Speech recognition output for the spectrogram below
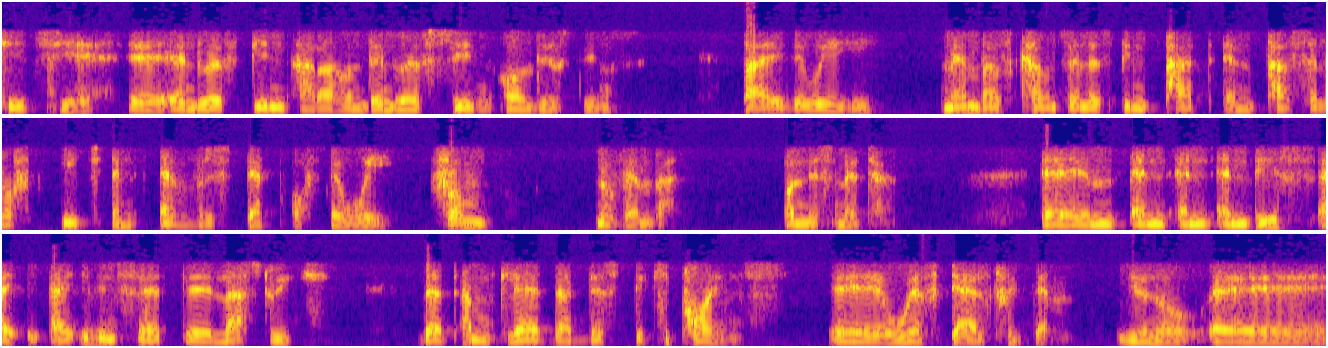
kids here, uh, and we've been around and we've seen all these things. By the way, members' council has been part and parcel of each and every step of the way from November on this matter. Um, and, and, and this, I, I even said uh, last week that I'm glad that the sticky points, uh, we have dealt with them, you know, uh,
